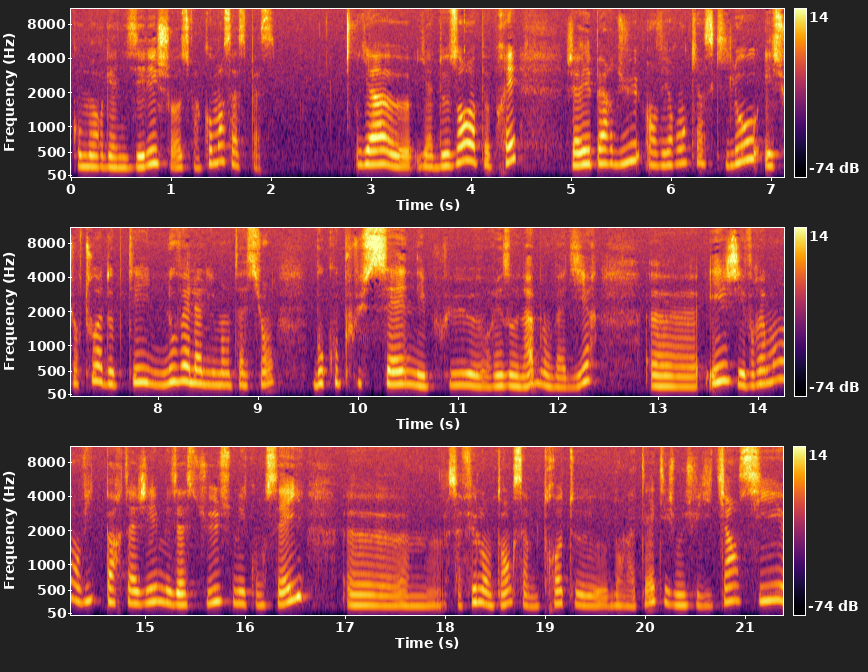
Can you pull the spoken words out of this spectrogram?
comment organiser les choses, enfin comment ça se passe. Il y a, il y a deux ans à peu près, j'avais perdu environ 15 kilos et surtout adopté une nouvelle alimentation beaucoup plus saine et plus raisonnable, on va dire. Euh, et j'ai vraiment envie de partager mes astuces, mes conseils. Euh, ça fait longtemps que ça me trotte euh, dans la tête et je me suis dit tiens si,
